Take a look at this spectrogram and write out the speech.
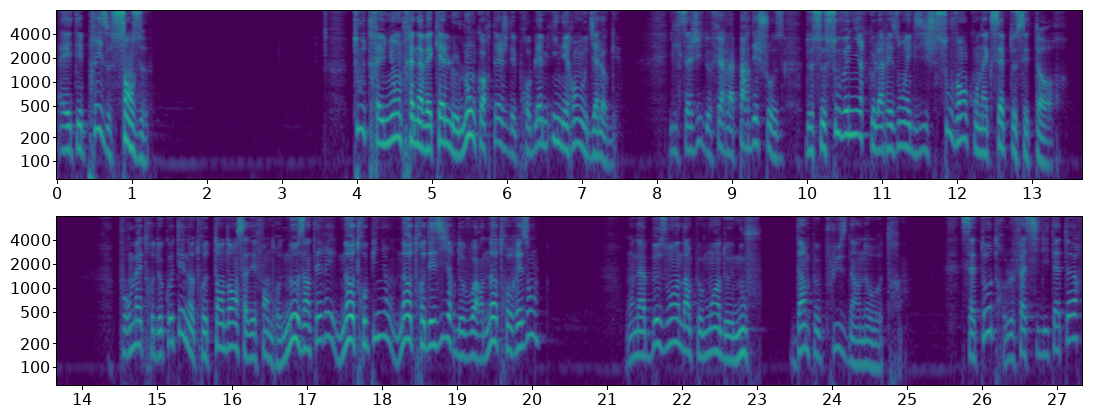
a été prise sans eux? Toute réunion traîne avec elle le long cortège des problèmes inhérents au dialogue. Il s'agit de faire la part des choses, de se souvenir que la raison exige souvent qu'on accepte ses torts. Pour mettre de côté notre tendance à défendre nos intérêts, notre opinion, notre désir de voir notre raison, on a besoin d'un peu moins de nous, d'un peu plus d'un autre. Cet autre, le facilitateur,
